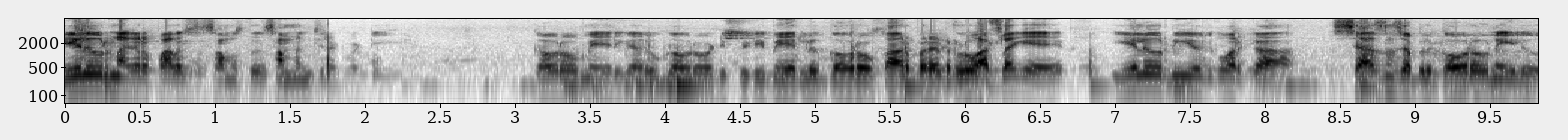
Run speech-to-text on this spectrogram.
ఏలూరు నగరపాలక సంస్థకు సంబంధించినటువంటి గౌరవ మేయర్ గారు గౌరవ డిప్యూటీ మేయర్లు గౌరవ కార్పొరేటర్లు అట్లాగే ఏలూరు నియోజకవర్గ శాసనసభ్యులు గౌరవనీయులు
